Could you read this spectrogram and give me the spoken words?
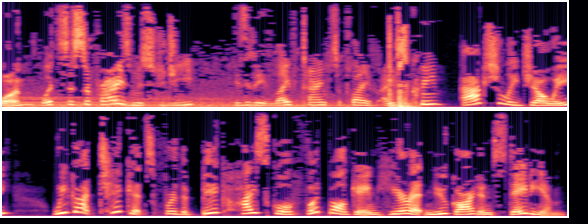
everyone. What's the surprise, Mr. G? Is it a lifetime supply of ice cream? Actually, Joey, we got tickets for the big high school football game here at New Garden Stadium.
